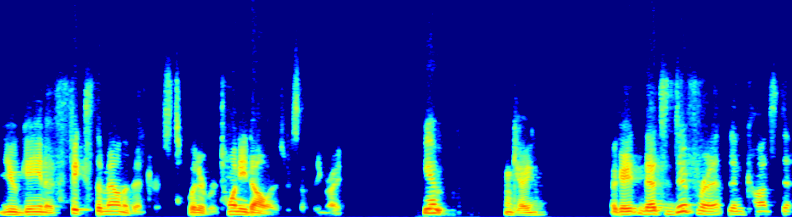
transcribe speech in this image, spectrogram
you gain a fixed amount of interest, whatever, $20 or something, right? Yep. Okay. Okay, that's different than constant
